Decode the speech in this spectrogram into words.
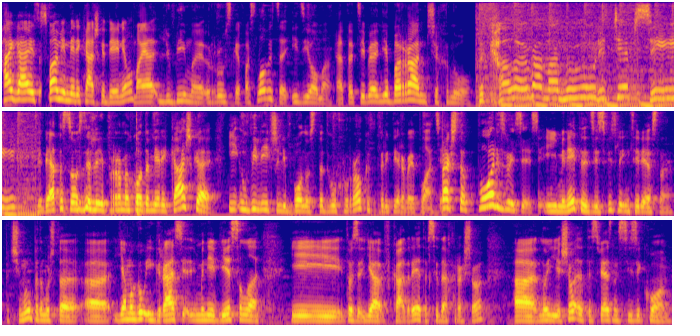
Hi guys, с вами Америкашка Дэниел. Моя любимая русская пословица, идиома. Это тебя не баран чихнул. The color of my mood is gypsy. Ребята создали промокод Америкашка и увеличили бонус до двух уроков при первой плате. Так что пользуйтесь. И мне это действительно интересно. Почему? Потому что э, я могу играть, мне весело, и то есть я в кадре, это всегда хорошо. А, но еще это связано с языком.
